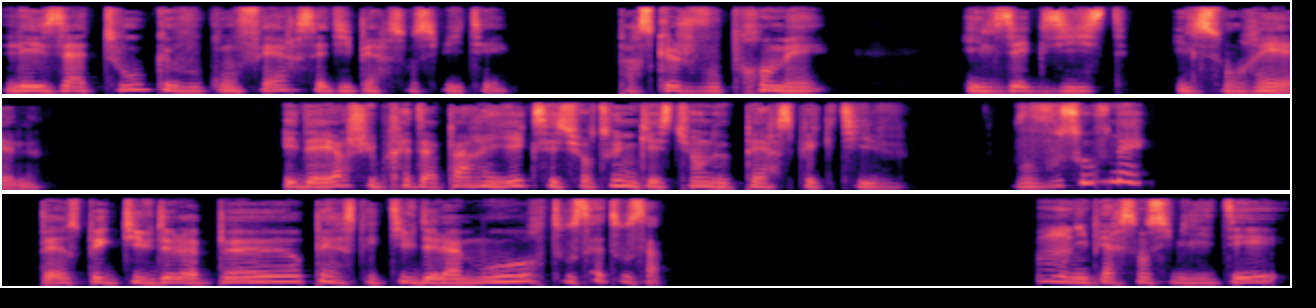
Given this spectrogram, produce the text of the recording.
les atouts que vous confère cette hypersensibilité. Parce que je vous promets, ils existent, ils sont réels. Et d'ailleurs, je suis prête à parier que c'est surtout une question de perspective. Vous vous souvenez? Perspective de la peur, perspective de l'amour, tout ça, tout ça. Mon hypersensibilité,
